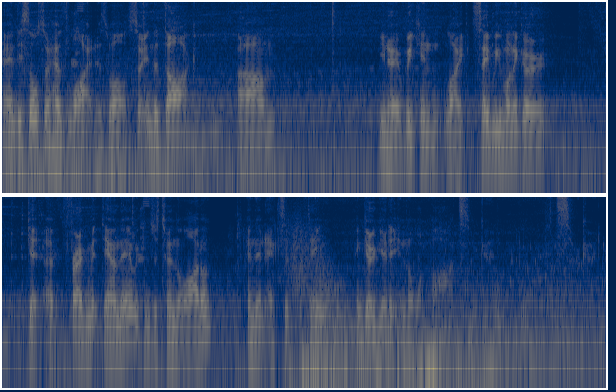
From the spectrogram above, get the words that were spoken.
And this also has light as well. So in the dark, um, you know, we can like, say we want to go get a fragment down there, we can just turn the light on and then exit the thing and go get it in the light. Oh, it's so good. It's so good.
